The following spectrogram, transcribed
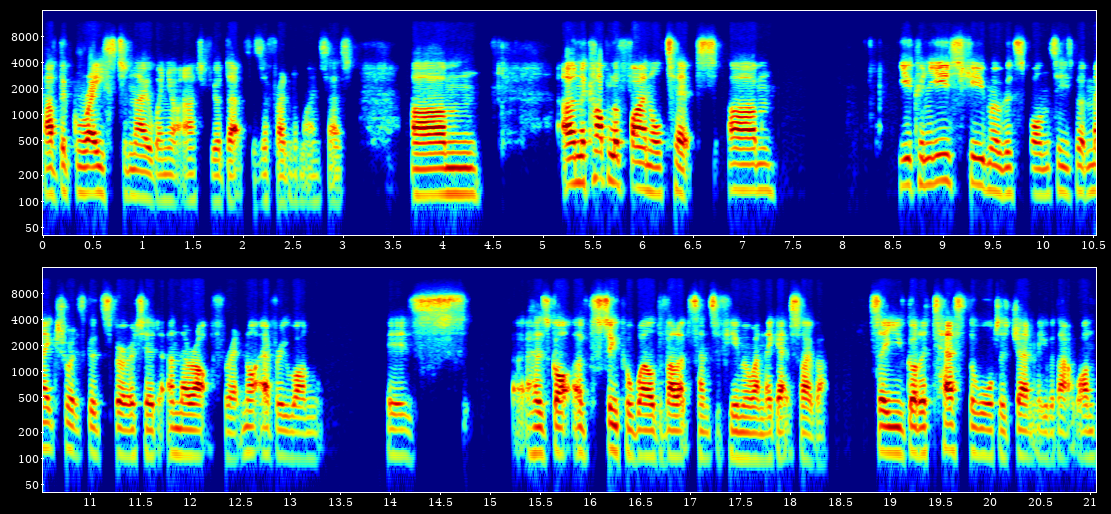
Have the grace to know when you're out of your depth, as a friend of mine says. Um, and a couple of final tips. Um, you can use humor with sponsees, but make sure it's good spirited and they're up for it. Not everyone is uh, has got a super well developed sense of humor when they get sober. So you've got to test the waters gently with that one.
